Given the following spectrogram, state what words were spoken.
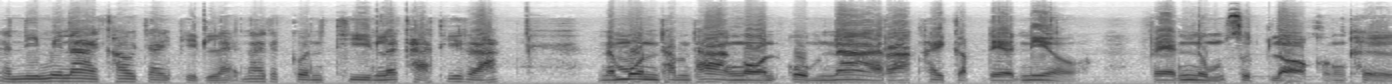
อันนี้ไม่น่าเข้าใจผิดและน่าจะกวนทีนและค่ะที่รัก น้ำมนต์ทำท่างอนอมหน้ารักให้กับเดนเนียลแฟนหนุ่มสุดหล่อของเธอ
